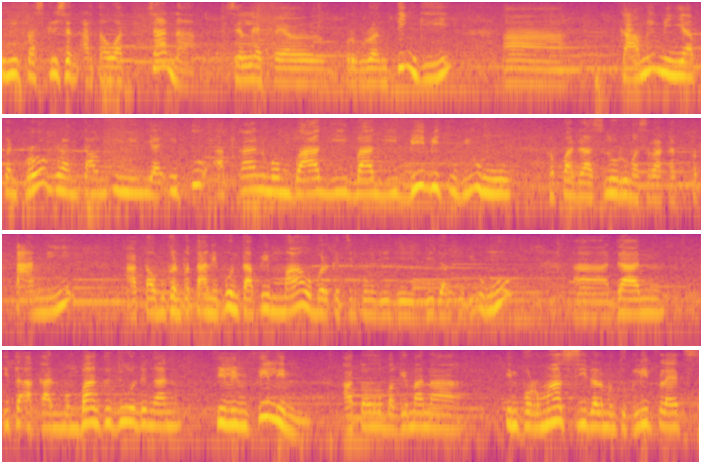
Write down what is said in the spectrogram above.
Universitas Kristen Artawacana selevel perguruan tinggi uh, kami menyiapkan program tahun ini yaitu akan membagi-bagi bibit ubi ungu kepada seluruh masyarakat. Petani atau bukan petani pun tapi mau berkecimpung di, di bidang ubi ungu. Uh, dan kita akan membantu juga dengan film-film atau bagaimana informasi dalam bentuk leaflets,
